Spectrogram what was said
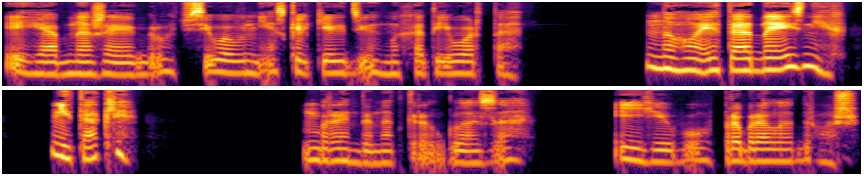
и обнажая грудь всего в нескольких дюймах от его рта. Но это одна из них, не так ли? Брэндон открыл глаза, и его пробрала дрожь.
